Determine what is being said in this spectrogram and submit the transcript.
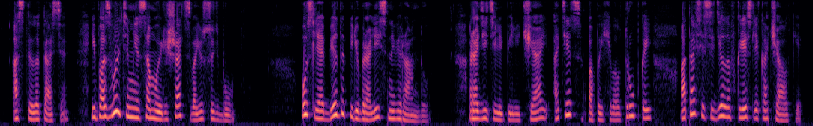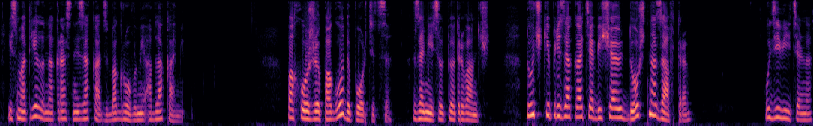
— остыла Тася, «и позвольте мне самой решать свою судьбу». После обеда перебрались на веранду. Родители пили чай, отец попыхивал трубкой, а Тася сидела в кресле качалки и смотрела на красный закат с багровыми облаками. «Похоже, погода портится», — заметил Петр Иванович. «Тучки при закате обещают дождь на завтра». Удивительно,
